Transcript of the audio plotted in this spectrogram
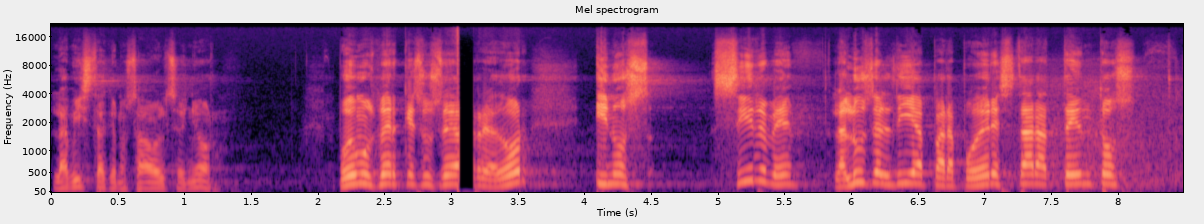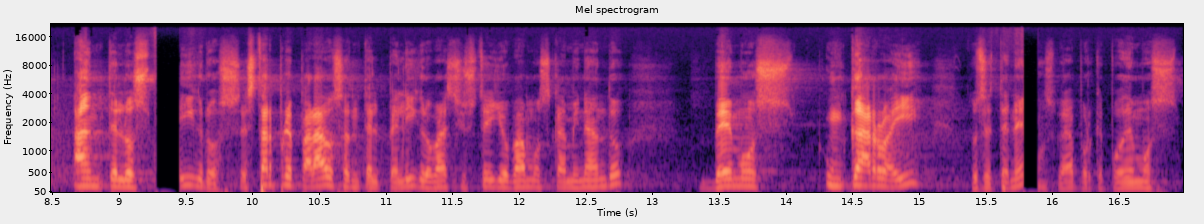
la vista que nos ha dado el Señor. Podemos ver qué sucede alrededor y nos sirve la luz del día para poder estar atentos ante los peligros, estar preparados ante el peligro. Si usted y yo vamos caminando, vemos un carro ahí, nos detenemos, ¿verdad? porque podemos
